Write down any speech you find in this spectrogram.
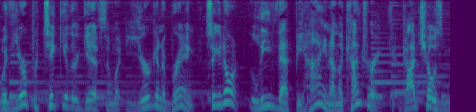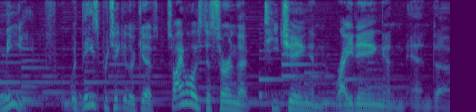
with your particular gifts and what you're going to bring. So you don't leave that behind. On the contrary, God chose me with these particular gifts. So I've always discerned that teaching and writing and, and uh,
